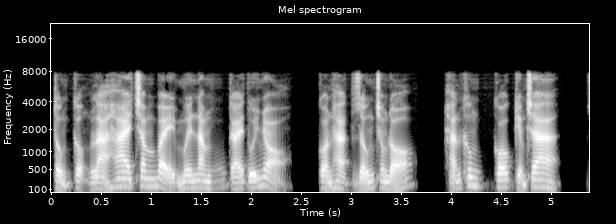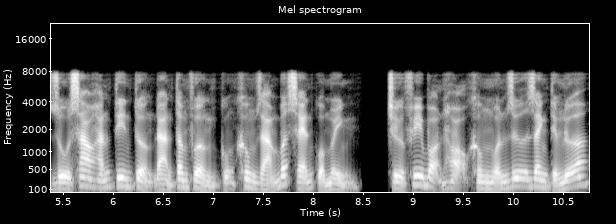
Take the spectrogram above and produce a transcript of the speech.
tổng cộng là 275 cái túi nhỏ, còn hạt giống trong đó, hắn không có kiểm tra, dù sao hắn tin tưởng đàn tâm phường cũng không dám bớt xén của mình, trừ phi bọn họ không muốn giữ danh tiếng nữa.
